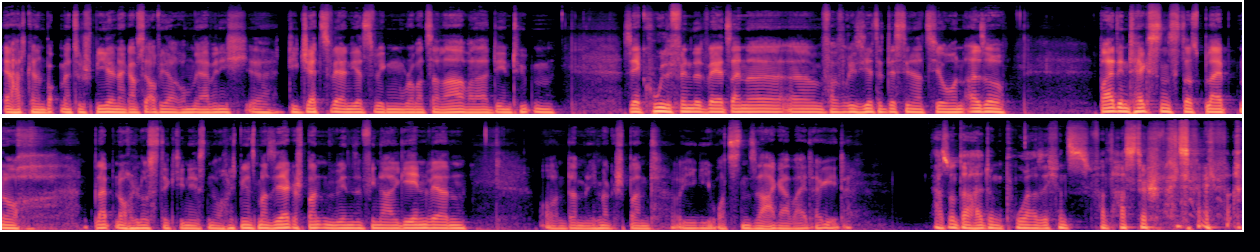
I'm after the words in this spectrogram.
er hat keinen Bock mehr zu spielen. Da gab es ja auch wiederum, ja, wenn ich, äh, die Jets wären jetzt wegen Robert Salah, weil er den Typen sehr cool findet, wäre jetzt seine äh, favorisierte Destination. Also bei den Texans, das bleibt noch bleibt noch lustig die nächsten Wochen. Ich bin jetzt mal sehr gespannt, wie wen sie final gehen werden. Und dann bin ich mal gespannt, wie die Watson-Saga weitergeht. Das ist Unterhaltung pur. Also ich finde es fantastisch, weil es einfach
